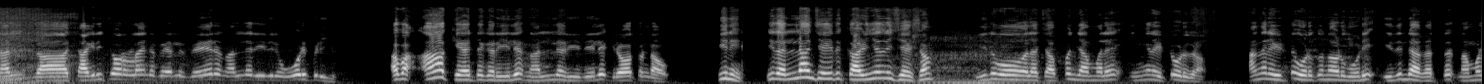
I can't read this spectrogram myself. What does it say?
നല്ല ചകിരിച്ചോറുള്ളതിന്റെ പേരിൽ വേര് നല്ല രീതിയിൽ ഓടിപ്പിടിക്കും. അപ്പം ആ കാറ്റഗറിയിൽ നല്ല രീതിയിൽ ഗ്രോത്ത് ഉണ്ടാവും. ഇനി ഇതെല്ലാം ചെയ്ത് കഴിഞ്ഞതിന് ശേഷം ഇതുപോലെ ചപ്പൻ ചമ്മൽ ഇങ്ങനെ ഇട്ട് കൊടുക്കണം. അങ്ങനെ ഇട്ട് കൊടുക്കുന്നതോടുകൂടി ഇതിന്റെ അകത്ത് നമ്മൾ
